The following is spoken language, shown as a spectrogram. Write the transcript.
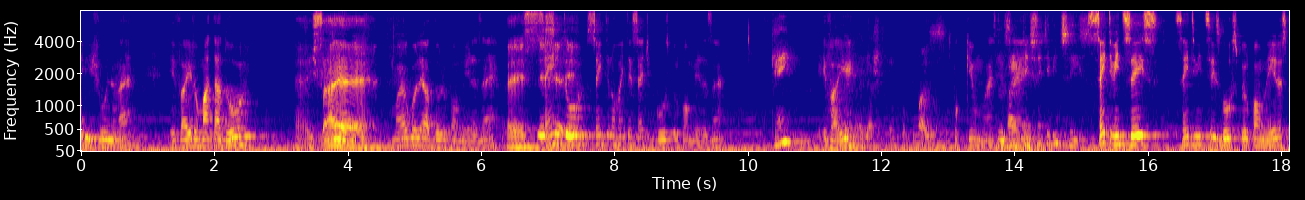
Evair Júnior, né? Evair o Matador. É, isso é. O maior goleador do Palmeiras, né? é esse, Cento, esse, 197 gols pelo Palmeiras, né? Quem? Evair, Eu acho que tem um pouco mais. um pouquinho mais, Ele vai tem 200. 126. 126, 126 gols pelo Palmeiras.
